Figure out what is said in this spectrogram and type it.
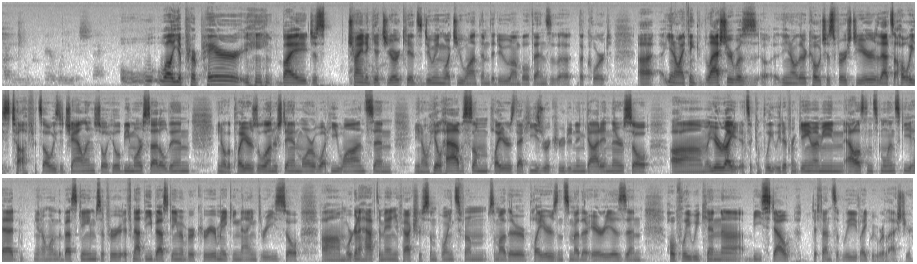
how do you even prepare? What do you expect? Well you prepare by just trying to get your kids doing what you want them to do on both ends of the, the court. Uh, you know, I think last year was, uh, you know, their coach's first year. That's always tough. It's always a challenge. So he'll be more settled in. You know, the players will understand more of what he wants, and you know, he'll have some players that he's recruited and got in there. So um, you're right. It's a completely different game. I mean, Allison Smolinski had, you know, one of the best games of her, if not the best game of her career, making nine threes. So um, we're going to have to manufacture some points from some other players in some other areas, and hopefully we can uh, be stout defensively like we were last year.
